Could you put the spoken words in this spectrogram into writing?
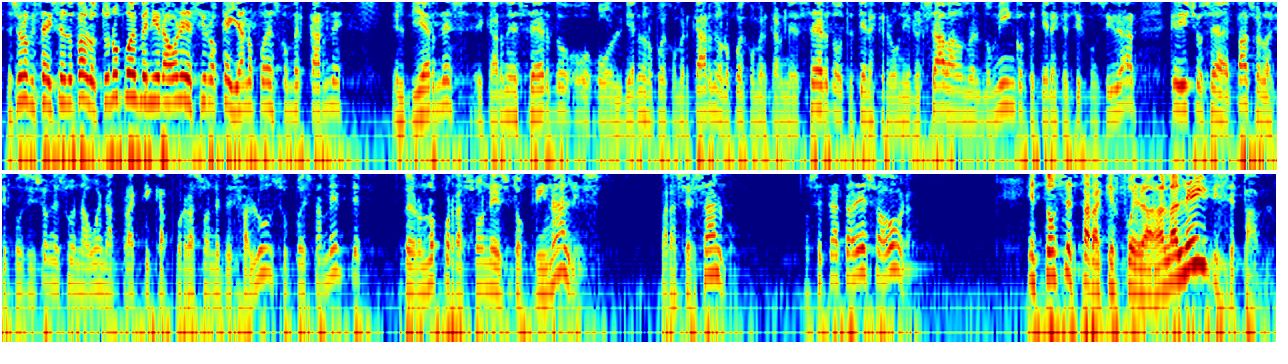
Eso es lo que está diciendo Pablo. Tú no puedes venir ahora y decir, ok, ya no puedes comer carne el viernes, eh, carne de cerdo, o, el viernes no puedes comer carne, o no puedes comer carne de cerdo, o te tienes que reunir el sábado, no el domingo, te tienes que circuncidar. Que dicho sea de paso, la circuncisión es una buena práctica por razones de salud, supuestamente, pero no por razones doctrinales, para ser salvo. No se trata de eso ahora. Entonces, ¿para qué fue dada la ley? Dice Pablo.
